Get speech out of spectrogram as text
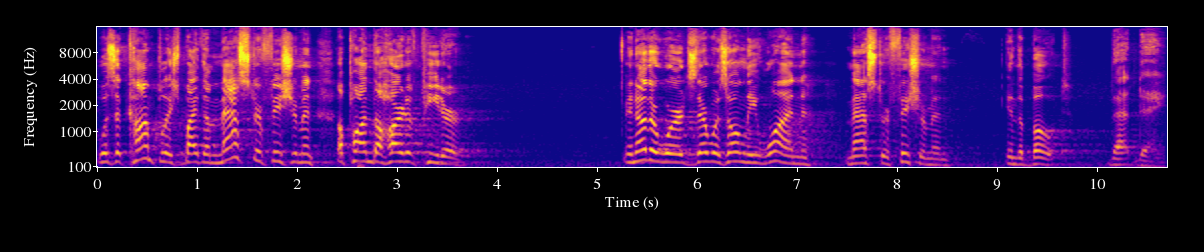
was accomplished by the master fisherman upon the heart of Peter. In other words, there was only one master fisherman in the boat that day,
